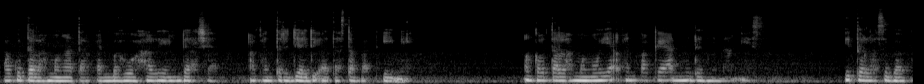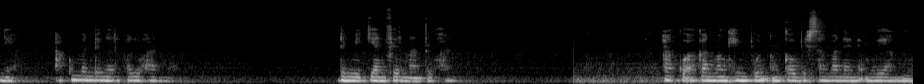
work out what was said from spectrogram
Aku telah mengatakan bahwa hal yang dahsyat akan terjadi atas tempat ini. Engkau telah mengoyakkan pakaianmu dan menangis. Itulah sebabnya aku mendengar keluhanmu. Demikian firman Tuhan. Aku akan menghimpun engkau bersama nenek moyangmu,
